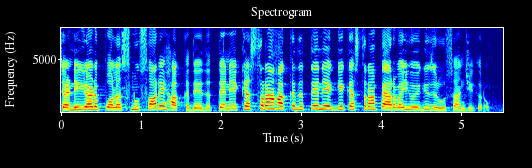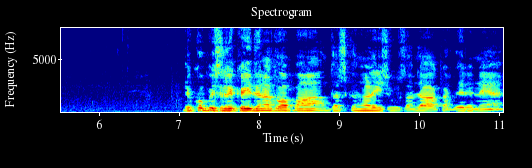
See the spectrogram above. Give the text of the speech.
ਚੰਡੀਗੜ੍ਹ ਪੁਲਿਸ ਨੂੰ ਸਾਰੇ ਹੱਕ ਦੇ ਦਿੱਤੇ ਨੇ। ਕਿਸ ਤਰ੍ਹਾਂ ਹੱਕ ਦਿੱਤੇ ਨੇ ਅੱਗੇ ਕਿਸ ਤਰ੍ਹਾਂ ਪੈਰਵਾਈ ਹੋਏਗੀ ਜ਼ਰੂਰ ਸਾਂਝੀ ਕਰੋ। ਦੇਖੋ ਪਿਛਲੇ ਕਈ ਦਿਨਾਂ ਤੋਂ ਆਪਾਂ ਦਰਸ਼ਕਾਂ ਨਾਲ ਇਸ਼ੂ ਸਾਂਝਾ ਕਰਦੇ ਰਹਿੰਦੇ ਆ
